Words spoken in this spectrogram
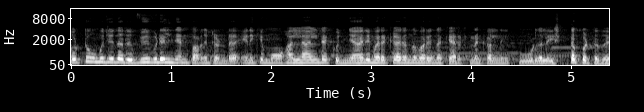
തൊട്ടു മുമ്പ് ചെയ്ത റിവ്യൂ വീഡിയോയിൽ ഞാൻ പറഞ്ഞിട്ടുണ്ട് എനിക്ക് മോഹൻലാലിന്റെ കുഞ്ഞാലി മരക്കാർ എന്ന് പറയുന്ന ക്യാരക്ടറിനേക്കാൾ എനിക്ക് കൂടുതൽ ഇഷ്ടപ്പെട്ടത്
